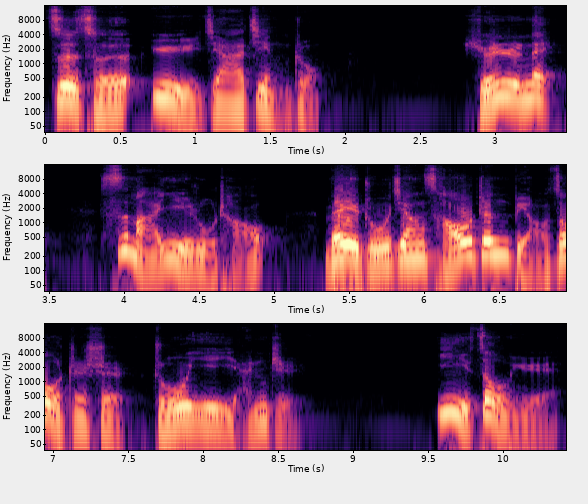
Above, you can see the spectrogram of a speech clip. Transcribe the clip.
自此愈加敬重。旬日内，司马懿入朝，魏主将曹真表奏之事逐一言之。懿奏曰：“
